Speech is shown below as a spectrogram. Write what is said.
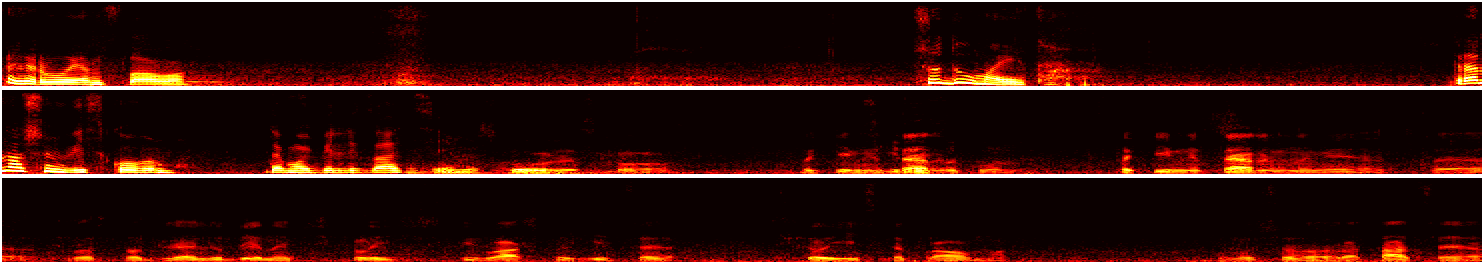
Героям слава. Що думаєте? Треба нашим військовим демобілізації. Обов'язково. З такими, тер... з такими термінами це просто для людини психологічно важко і це психологічна травма. Тому що ротація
